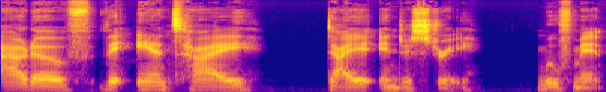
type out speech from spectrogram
out of the anti diet industry movement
